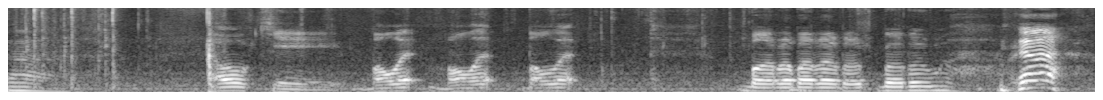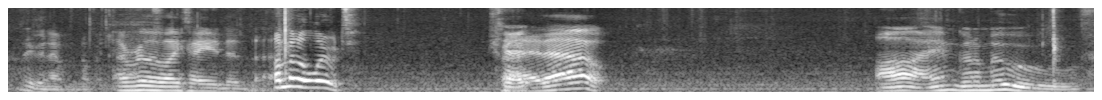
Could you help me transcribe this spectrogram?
Ah. Okay. Bullet, bullet, I even have enough. I really like how you did that. I'm gonna loot. Try Okay. it out. I'm gonna move.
